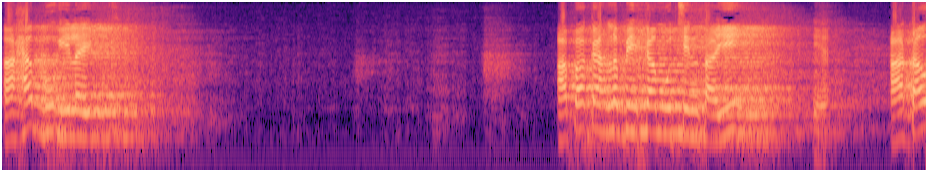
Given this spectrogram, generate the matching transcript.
ahabbu ilaik. Apakah lebih kamu cintai ya, atau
